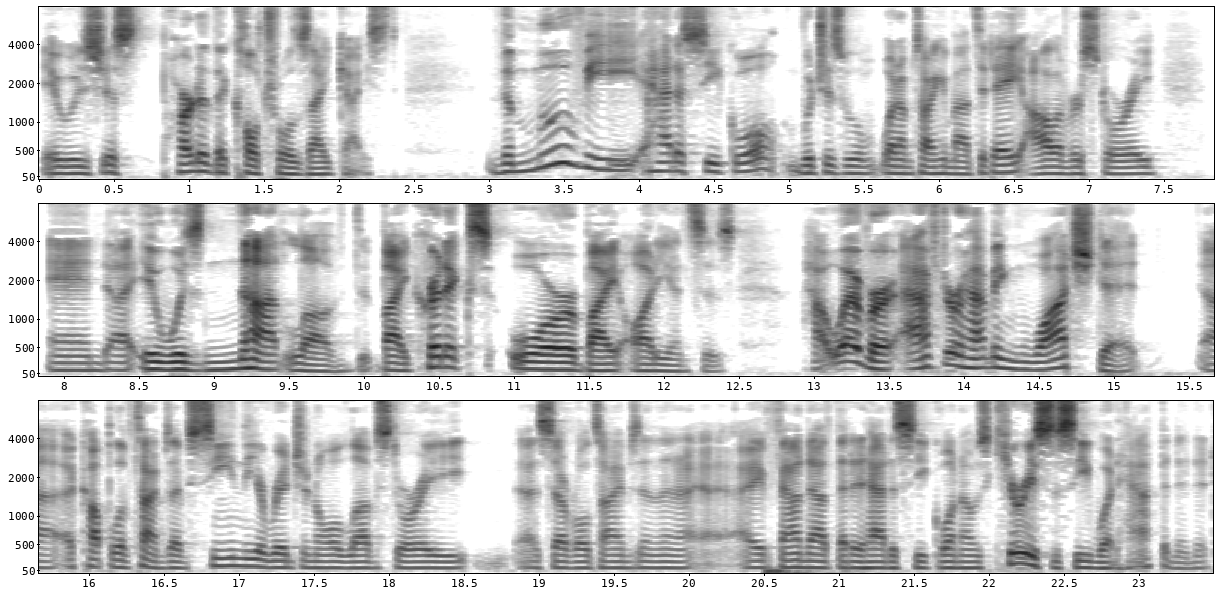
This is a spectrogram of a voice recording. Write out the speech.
It was just part of the cultural zeitgeist. The movie had a sequel, which is what I'm talking about today Oliver's Story and uh, it was not loved by critics or by audiences. However, after having watched it uh, a couple of times, I've seen the original love story uh, several times, and then I, I, found out that it had a sequel, and I was curious to see what happened in it.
